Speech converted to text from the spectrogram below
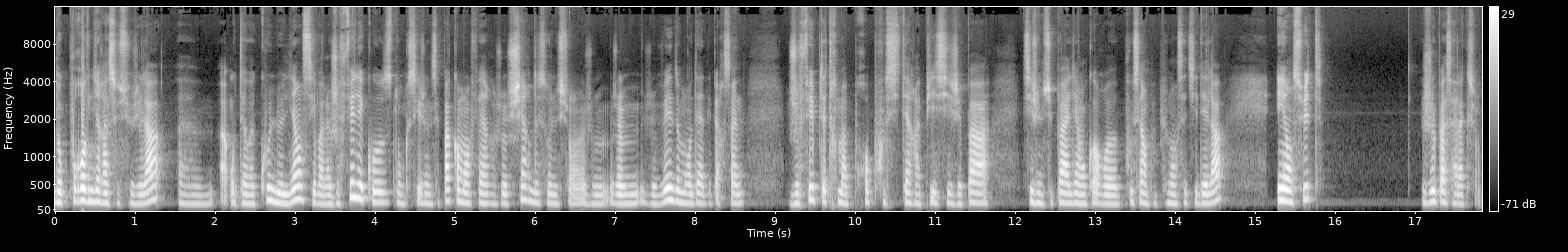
Donc pour revenir à ce sujet-là, euh, à Ottawa le lien, c'est voilà, je fais les causes. Donc si je ne sais pas comment faire, je cherche des solutions. Je, vais demander à des personnes. Je fais peut-être ma propre aussi thérapie si pas si je ne suis pas allée encore euh, pousser un peu plus loin cette idée-là. Et ensuite, je passe à l'action.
